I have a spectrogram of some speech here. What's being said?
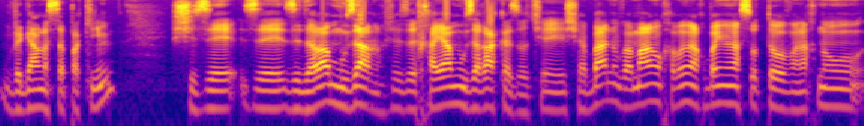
וגם לספקים. שזה זה, זה דבר מוזר, שזה חיה מוזרה כזאת, שבאנו ואמרנו, חברים, אנחנו באים לעשות טוב, אנחנו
